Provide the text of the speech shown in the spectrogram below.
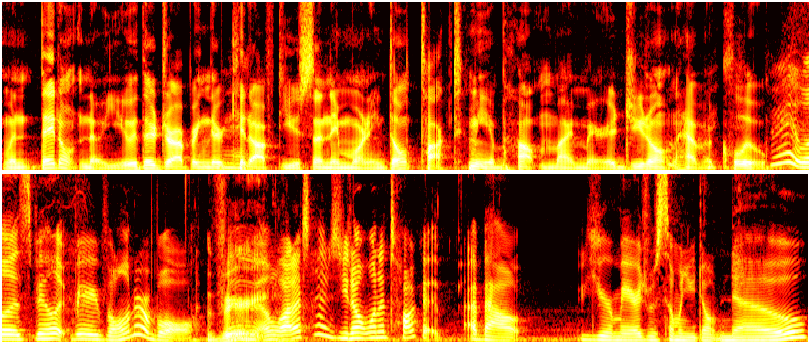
when they don't know you? They're dropping their right. kid off to you Sunday morning. Don't talk to me about my marriage. You don't have a clue. Right. Well, it's very, very vulnerable. Very. And a lot of times you don't want to talk about your marriage with someone you don't know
